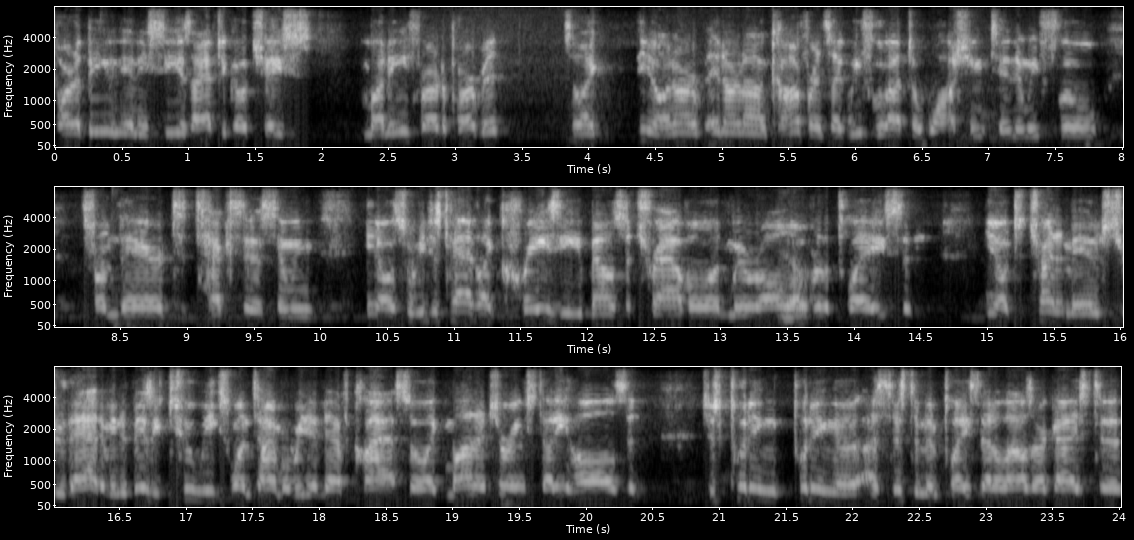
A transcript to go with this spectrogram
part of being in the NEC is I have to go chase money for our department. So like you know, in our in our non-conference, like we flew out to Washington and we flew from there to Texas, and we you know, so we just had like crazy amounts of travel, and we were all Yep. over the place, and you know, to try to manage through that. I mean, it was basically two weeks one time where we didn't have class, so like monitoring study halls and just putting putting a, a system in place that allows our guys to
